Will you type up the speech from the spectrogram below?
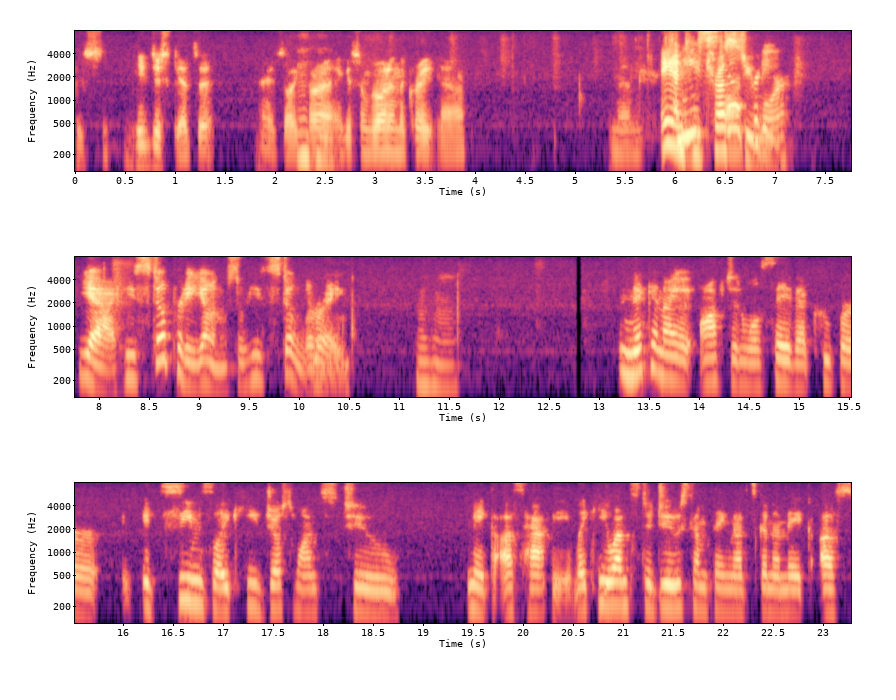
he's, he just gets it. And he's like, Mhm. all right, I guess I'm going in the crate now. And then And, And he trusts you pretty- more. Yeah, he's still pretty young, so he's still learning. Mm-hmm. Nick and I often will say that Cooper, it seems like he just wants to make us happy. Like he wants to do something that's going to make us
